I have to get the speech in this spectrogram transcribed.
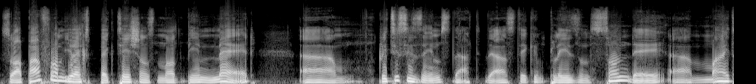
so apart from your expectations not being met, um, criticisms that that has taken place on Sunday uh, might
